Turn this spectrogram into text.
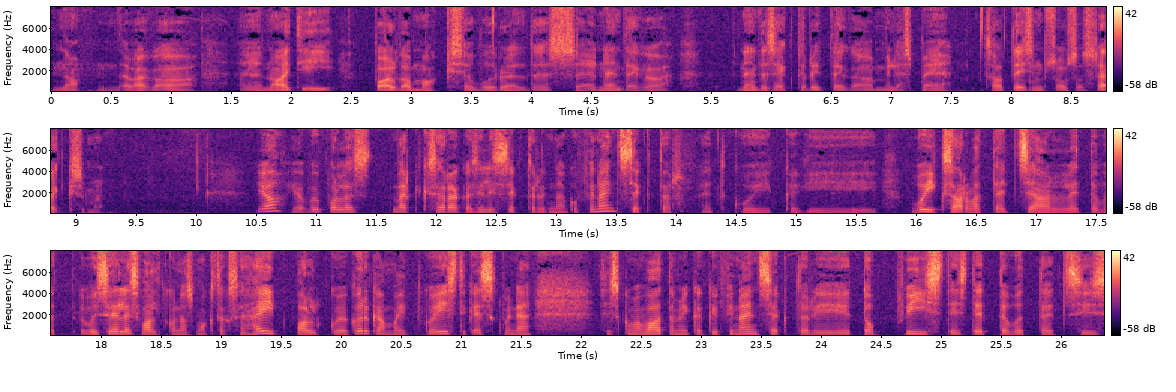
noh, väga Eh, nadi palgamaksja võrreldes eh, nendega, nende sektoritega, millest me saate esimeses osas rääkisime. Jah, ja võib-olla märkiks ära ka sellised sektorid nagu finantssektor, et kui ikkagi võiks arvata, et seal ettevõt-, või selles valdkonnas makstakse häid palku ja kõrgemaid kui Eesti keskmine, siis kui me vaatame ikkagi finantssektori top viisteist ettevõtteid, siis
